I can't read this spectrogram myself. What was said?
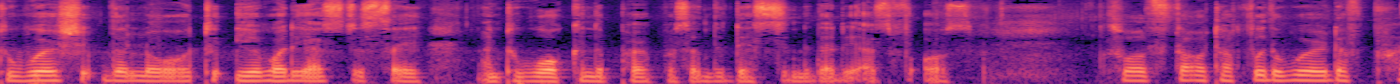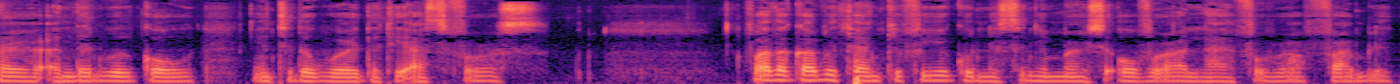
to worship the Lord, to hear what He has to say, and to walk in the purpose and the destiny that He has for us. So I'll start off with a word of prayer, and then we'll go into the word that He has for us. Father God, we thank you for your goodness and your mercy over our life, over our family,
